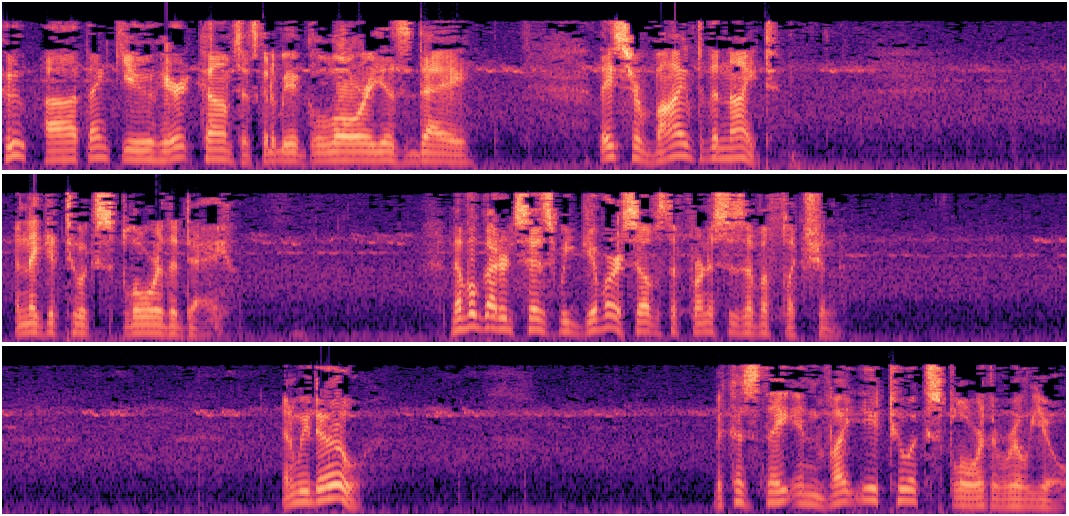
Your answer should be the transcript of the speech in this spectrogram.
Hoo-ha, thank you, here it comes. It's going to be a glorious day. They survived the night. And they get to explore the day. Neville Goddard says we give ourselves the furnaces of affliction. And we do. Because they invite you to explore the real you.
